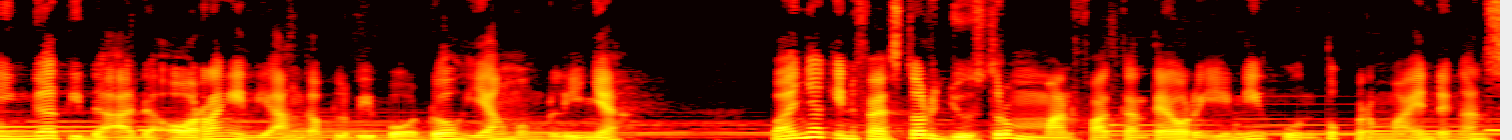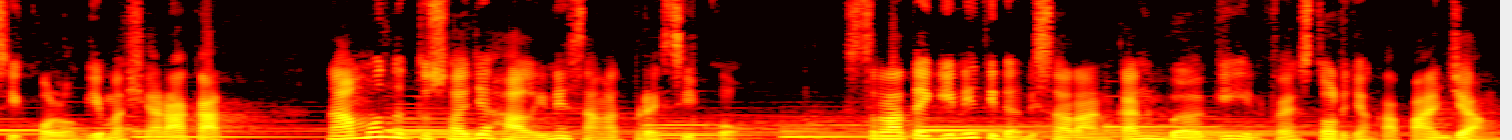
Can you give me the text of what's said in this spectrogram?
hingga tidak ada orang yang dianggap lebih bodoh yang membelinya. Banyak investor justru memanfaatkan teori ini untuk bermain dengan psikologi masyarakat. Namun tentu saja hal ini sangat beresiko. Strategi ini tidak disarankan bagi investor jangka panjang.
